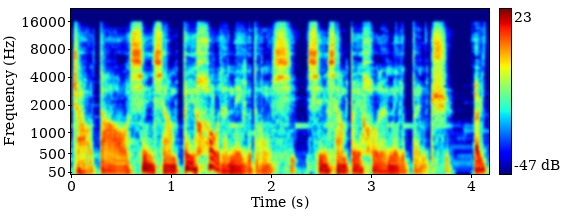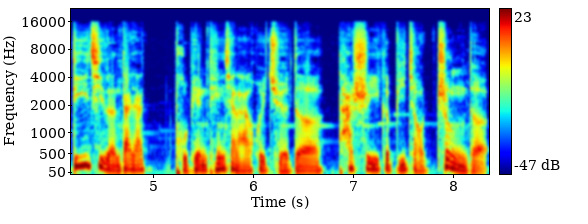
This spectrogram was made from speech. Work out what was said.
找到现象背后的那个东西，现象背后的那个本质。而第一季呢，大家普遍听下来会觉得它是一个比较正的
